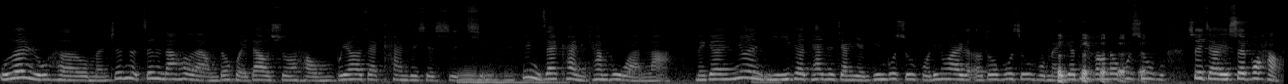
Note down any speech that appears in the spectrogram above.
无论如何，我们真的真的到后来，我们都回到说好，我们不要再看这些事情，嗯、因为你再看，你看不完啦。每个人，因为你一个开始讲眼睛不舒服，另外一个耳朵不舒服，每一个地方都不舒服，睡觉也睡不好，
